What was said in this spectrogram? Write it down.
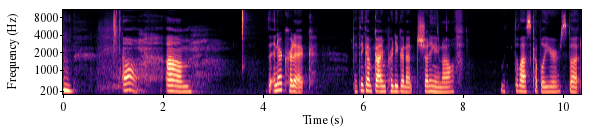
oh, um, the inner critic. I think I've gotten pretty good at shutting it off with the last couple of years, but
